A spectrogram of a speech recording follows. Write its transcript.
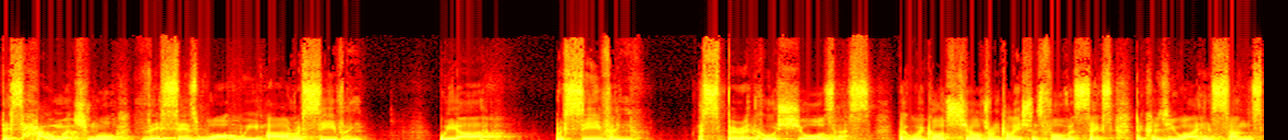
this, how much more? This is what we are receiving. We are receiving a spirit who assures us that we're God's children. Galatians 4, verse 6. Because you are his sons.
